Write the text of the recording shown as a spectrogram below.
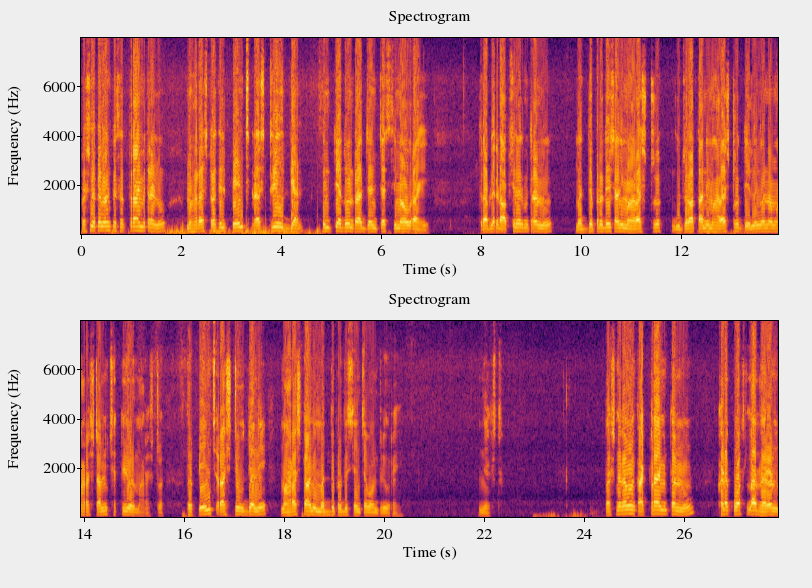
प्रश्न क्रमांक सतरा आहे मित्रांनो. महाराष्ट्रातील पेंच राष्ट्रीय उद्यान कोणत्या दोन राज्यांच्या सीमावर आहे? तर आपल्याकडे ऑप्शन आहेत मित्रांनो. मध्य प्रदेश आणि महाराष्ट्र गुजरात आणि महाराष्ट्र तेलंगणा महाराष्ट्र आणि छत्तीसगड महाराष्ट्र. तर पेंच राष्ट्रीय उद्याने महाराष्ट्र आणि मध्य प्रदेश यांच्या बाउंड्रीवर आहे. नेक्स्ट प्रश्न क्रमांक अठरा आहे मित्रांनो. खडकवासला धरण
